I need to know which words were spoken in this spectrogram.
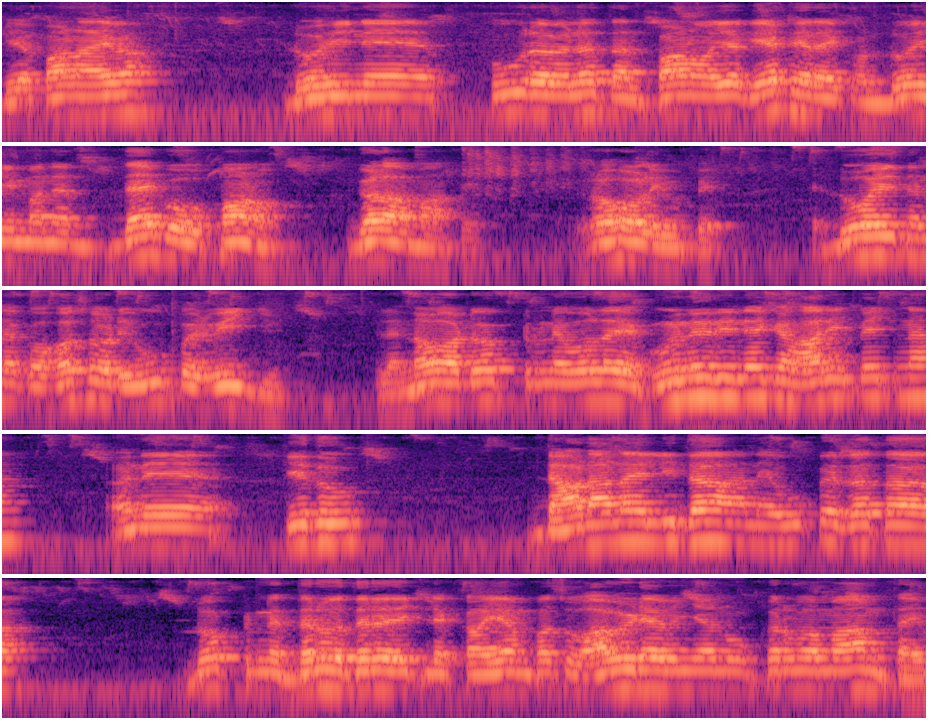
બે પાણા આવ્યા ડોહીને પૂરાવેલા હતા અને પાણો એક હેઠે રાખ્યો ને ડોહી મને દાબ્યો પાણો ગળામાંથી રહોળી ઉપર. ડોહી તને કહો હસોડી ઉપર વી ગયું. એટલે નવા ડોક્ટરને બોલાય ગુનેરી કે હારી પેટના અને કીધું દાડાના લીધા અને ઉપર જતા ડોક્ટરને ધરો ધરે એટલે એમ પાછું આવડ્યા વિඥાનું કરવામાં આમ થાય.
